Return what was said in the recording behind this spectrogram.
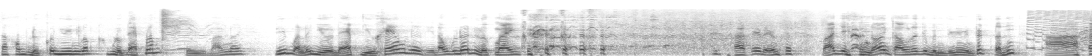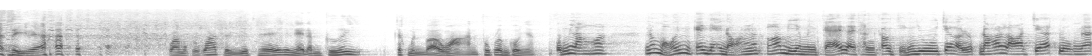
sao không được có duyên lắm không được đẹp lắm. Thì bà nói nếu mà nó vừa đẹp vừa khéo nữa thì đâu có đến lượt mày. À, cái điểm bà chỉ cần nói câu đó cái mình tự nhiên mình thức tỉnh. À thì ra qua một cái quá trình như thế cái ngày đám cưới chắc mình vỡ hòa hạnh phúc lắm cô nhỉ. Cũng lo nó mỗi một cái giai đoạn nó có. Bây giờ mình kể lại thành câu chuyện vui chứ hồi lúc đó lo chết luôn đó.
